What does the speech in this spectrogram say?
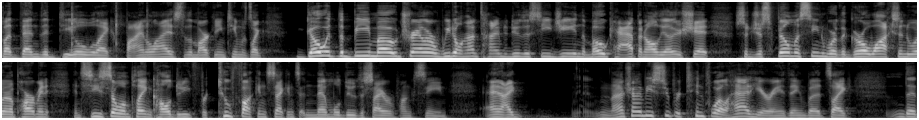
but then the deal like finalized so the marketing team was like go with the b mode trailer we don't have time to do the cg and the mocap and all the other shit so just film a scene where the girl walks into an apartment and sees someone playing call of duty for two fucking seconds and then we'll do the cyberpunk scene and i I'm not trying to be super tinfoil hat here or anything, but it's like they're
